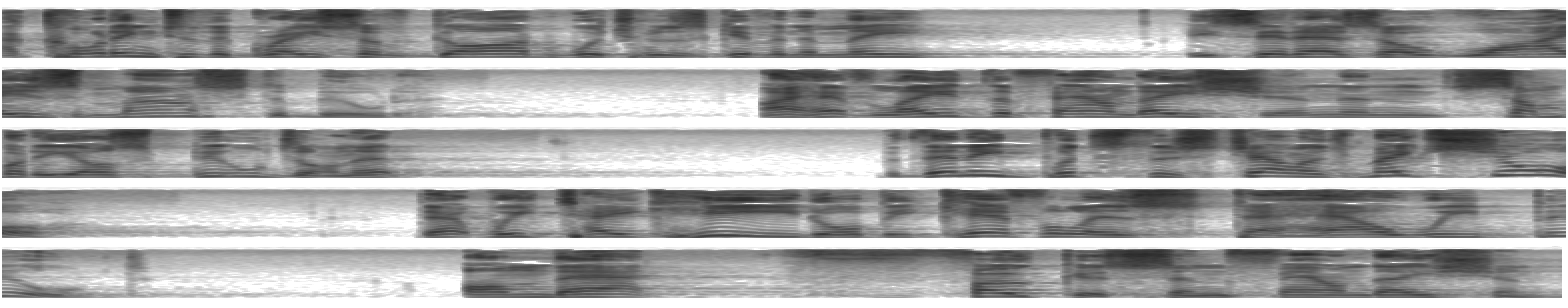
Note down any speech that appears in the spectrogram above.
According to the grace of God which was given to me, he said, as a wise master builder, I have laid the foundation and somebody else builds on it. But then he puts this challenge make sure that we take heed or be careful as to how we build on that focus and foundation.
